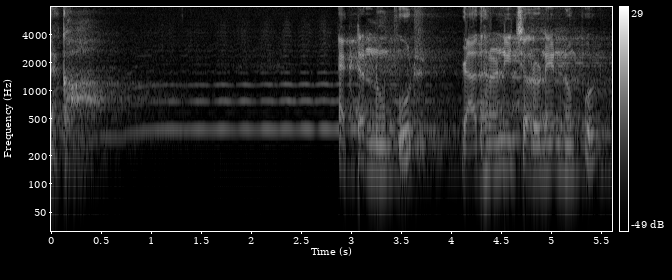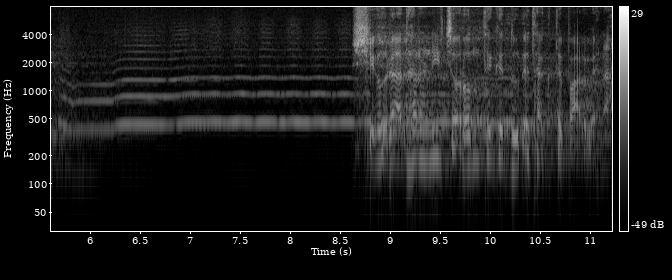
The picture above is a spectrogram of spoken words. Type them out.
দেখো, একটা নূপুর, রাধারানীর চরণের নূপুর, সেও রাধারানীর চরণ থেকে দূরে থাকতে পারবে না।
